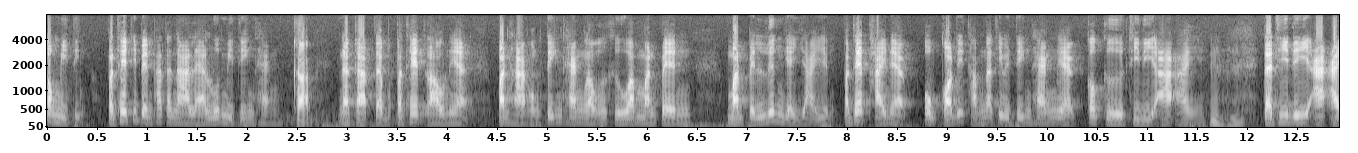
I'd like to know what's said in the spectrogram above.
ต้องมี think ประเทศที่เป็นพัฒนาแล้วล้วนมีติ้งแทงครับนะครับแต่ว่าประเทศเราเนี่ยปัญหาของติ้งแทงเราก็คือว่ามันเป็นมันเป็นเรื่องใหญ่ ๆ ประเทศไทยเนี่ยองค์กรที่ทำหน้าที่เป็นติ้งแทงเนี่ยก็คือ TDRI อือฮึแต่ TDRI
